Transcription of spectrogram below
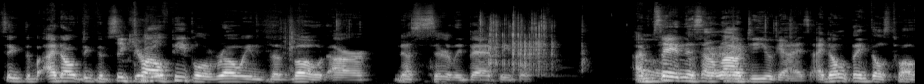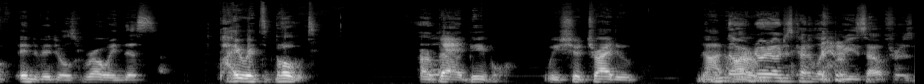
sink the? I don't think the Sink twelve people rowing the boat are necessarily bad people. I'm Oh, saying this out okay. loud to you guys. I don't think those twelve individuals rowing this pirate's boat are Well- bad people. We should try to not no, harm. no, no. Just kind of like breathe out for his.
